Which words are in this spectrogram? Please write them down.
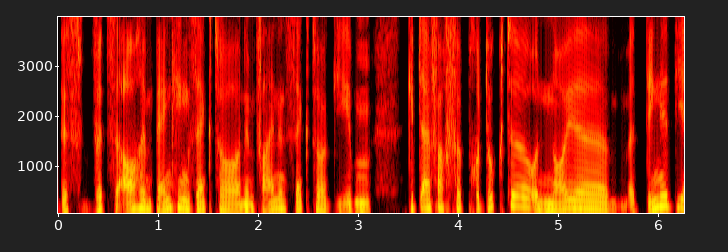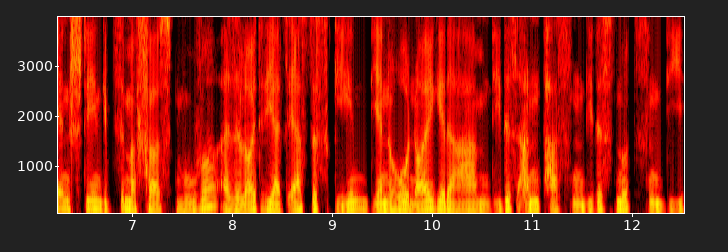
das wird es auch im Banking-Sektor und im Finance-Sektor geben. Gibt einfach für Produkte und neue äh, Dinge, die entstehen, gibt es immer First Mover, also Leute, die als erstes gehen, die eine hohe Neugierde haben, die das anpassen, die das nutzen, die,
